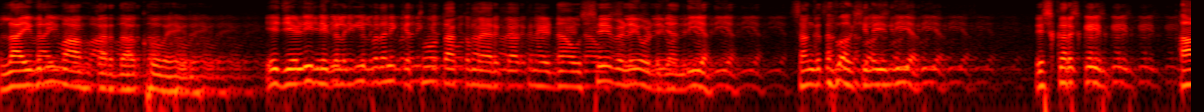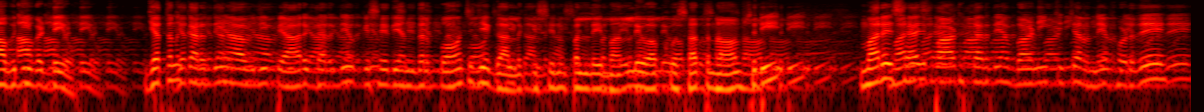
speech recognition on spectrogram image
ਲਾਈਵ ਨਹੀਂ ਮਾਫ ਕਰਦਾ ਆਖੋ ਵਾਹਿਗੁਰੂ ਇਹ ਜਿਹੜੀ ਨਿਕਲ ਗਈ, ਪਤਾ ਨਹੀਂ ਕਿੱਥੋਂ ਤੱਕ ਅਮਰੀਕਾ, ਕੈਨੇਡਾ, ਉਸੇ ਵੇਲੇ ਉੱਡ ਜਾਂਦੀ ਆ। ਸੰਗਤ ਬਖਸ਼ ਲੈਂਦੀ ਆ। ਇਸ ਕਰਕੇ ਆਪ ਜੀ ਵੱਡੇ ਹੋ। ਯਤਨ ਕਰਦੇ ਆ, ਆਪ ਜੀ ਪਿਆਰ ਕਰਦੇ ਹੋ, ਕਿਸੇ ਦੇ ਅੰਦਰ ਪਹੁੰਚ ਜੇ ਗੱਲ, ਕਿਸੇ ਨੂੰ ਪੱਲੇ ਬੰਨ ਲਿਓ, ਆਖੋ, ਸਤਨਾਮ ਸ੍ਰੀ ਮਾਰੇ ਸਹਿਜ ਪਾਠ ਕਰਦੇ ਆ ਬਾਣੀ ਚ ਝਰਨੇ ਫੁੱਟਦੇ।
